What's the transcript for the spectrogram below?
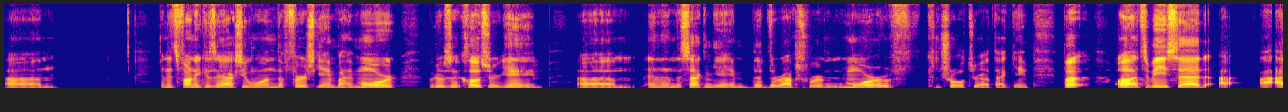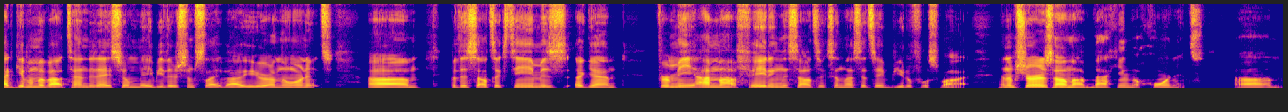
Um, and it's funny because they actually won the first game by more, but it was a closer game. Um, and then the second game, the, the Raps were more of control throughout that game. But all that to be said, I, I'd give them about 10 today. So maybe there's some slight value here on the Hornets. Um, but this Celtics team is, again, for me, I'm not fading the Celtics unless it's a beautiful spot. And I'm sure as hell not backing the Hornets um,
